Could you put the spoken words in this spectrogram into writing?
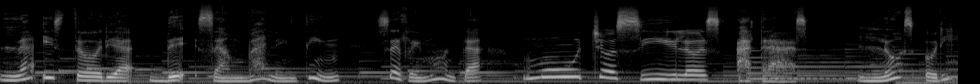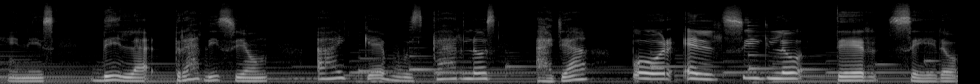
La historia de San Valentín se remonta muchos siglos atrás. Los orígenes de la tradición hay que buscarlos allá por el siglo III,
